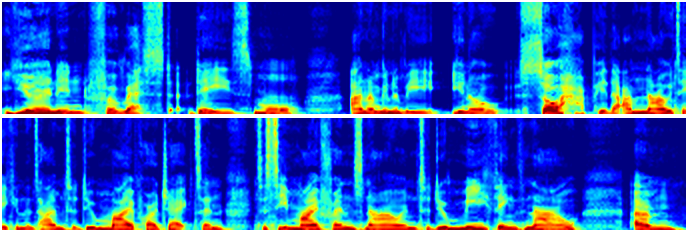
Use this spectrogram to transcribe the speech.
yearning for rest days more and I'm going to be, you know, so happy that I'm now taking the time to do my project and to see my friends now and to do me things now. Um,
